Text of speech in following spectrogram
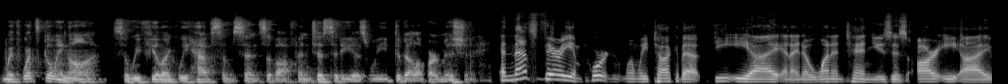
with what's going on. So we feel like we have some sense of authenticity as we develop our mission. And that's very important when we talk about DEI. And I know one in 10 uses REI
